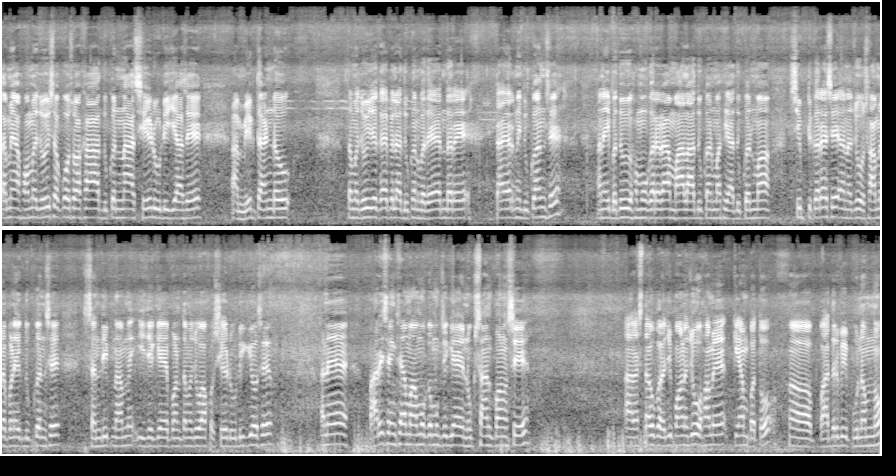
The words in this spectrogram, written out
તમે આ ફોમે જોઈ શકો છો આખા દુકાનના શેડ ઉડી ગયા છે, આ મેઘતાંડવ. તમે જોઈ શકાય પેલા દુકાન બધા અંદર ટાયરની દુકાન છે અને એ બધું હમું કરેલા માલ આ દુકાનમાંથી આ દુકાનમાં શિફ્ટ કરે છે અને જો સામે પણ એક દુકાન છે, સંદીપ નામની એ જગ્યાએ પણ તમે જો આખો શેડ ઉડી ગયો છે. અને ભારી સંખ્યામાં અમુક અમુક જગ્યાએ નુકસાન પણ છે. આ રસ્તા ઉપર હજી પણ જો સામે કેમ્પ હતો ભાદરવી પૂનમનો,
